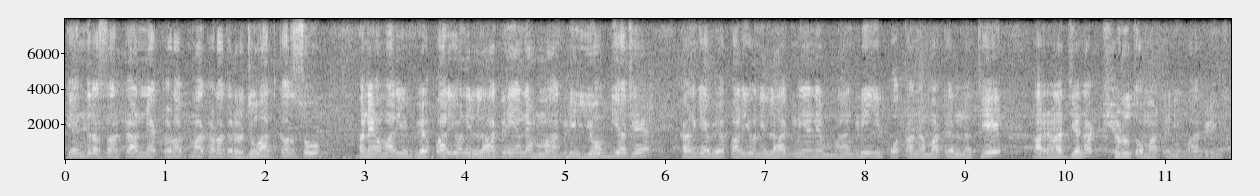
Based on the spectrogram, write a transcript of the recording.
કેન્દ્ર સરકારને કડકમાં કડક રજૂઆત કરશું અને અમારી વેપારીઓની લાગણી અને માગણી યોગ્ય છે કારણ કે વેપારીઓની લાગણી અને માગણી પોતાના માટે નથી આ રાજ્યના ખેડૂતો માટેની માગણી છે.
